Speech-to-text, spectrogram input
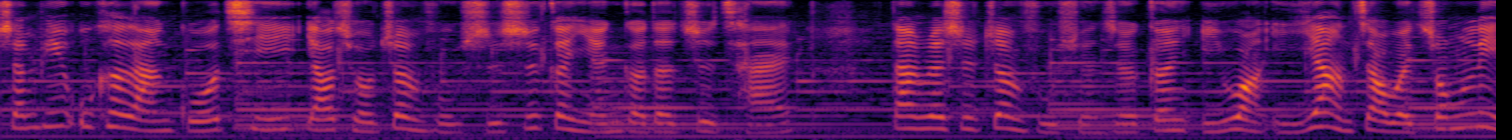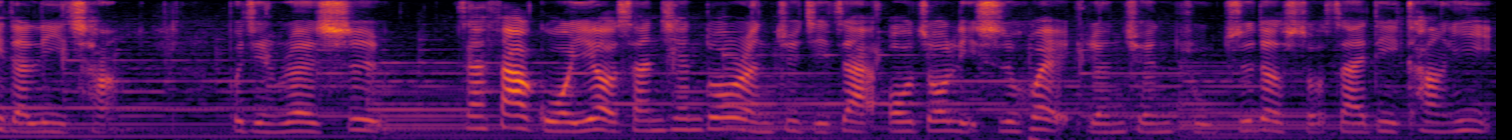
身披乌克兰国旗，要求政府实施更严格的制裁，但瑞士政府选择跟以往一样较为中立的立场。不仅瑞士，在法国也有三千多人聚集在欧洲理事会人权组织的所在地抗议，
